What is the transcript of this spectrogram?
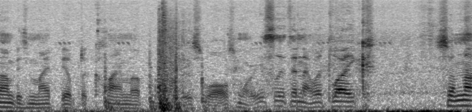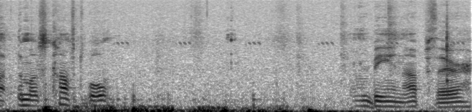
Zombies might be able to climb up these walls more easily than I would like. So I'm not the most comfortable being up there.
